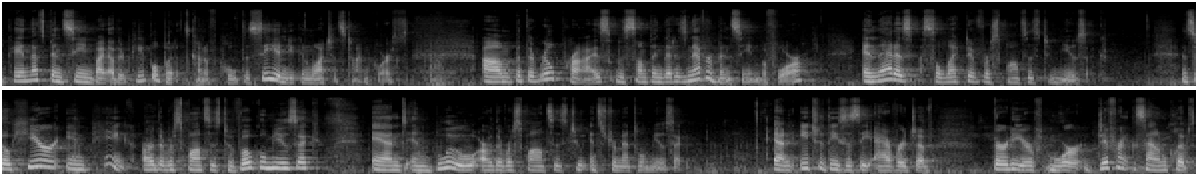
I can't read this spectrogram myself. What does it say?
Okay, and that's been seen by other people, but it's kind of cool to see, and you can watch its time course. Um, but the real prize was something that has never been seen before, and that is selective responses to music. And so here in pink are the responses to vocal music, and in blue are the responses to instrumental music. And each of these is the average of 30 or more different sound clips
